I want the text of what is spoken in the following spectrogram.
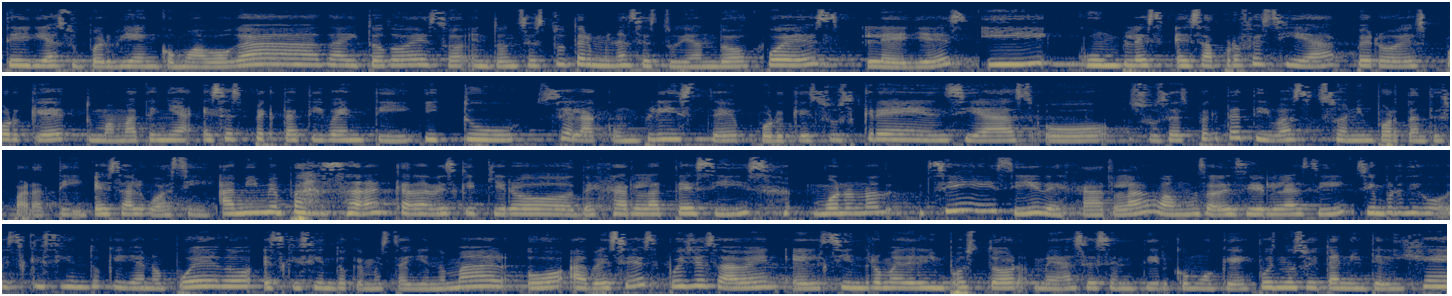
te iría súper bien como abogada y todo eso. Entonces tú terminas estudiando, pues, leyes y cumples esa profecía, pero es porque tu mamá tenía esa expectativa en ti y tú se la cumpliste porque sus creencias o sus expectativas son importantes para ti. Es algo así. A mí me pasa cada vez que quiero dejar la tesis, bueno, no, sí, sí, dejarla, vamos a decirle así, siempre digo, es que siento que ya no puedo, es que siento que me está yendo mal o a veces, pues ya saben, el síndrome del impostor me hace sentir como que pues no soy tan inteligente,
